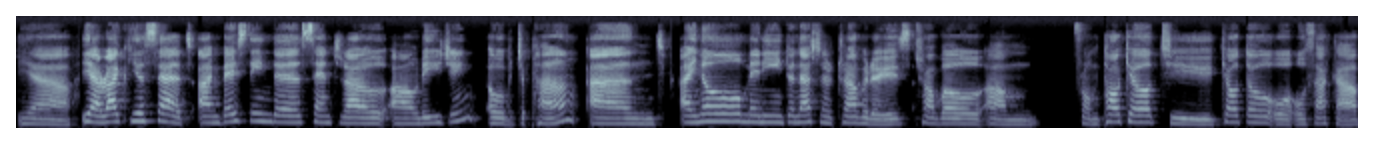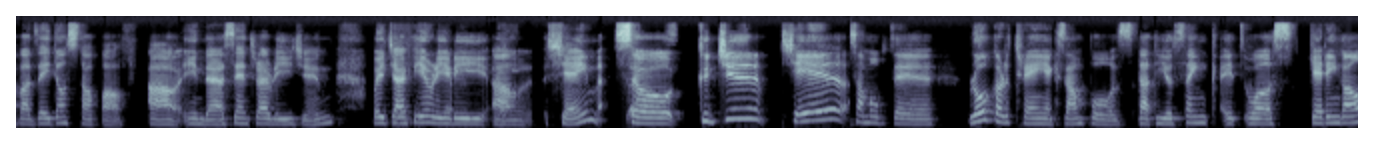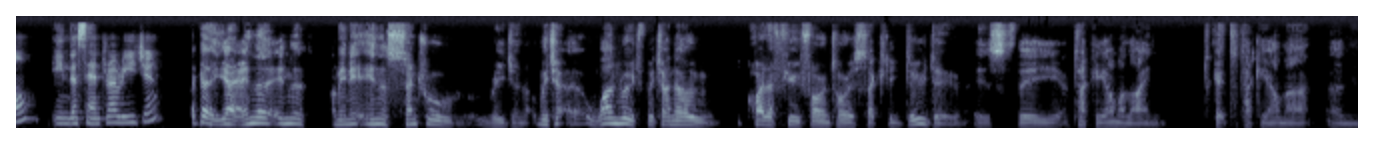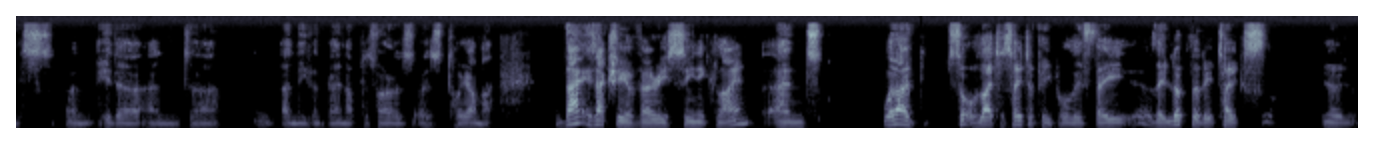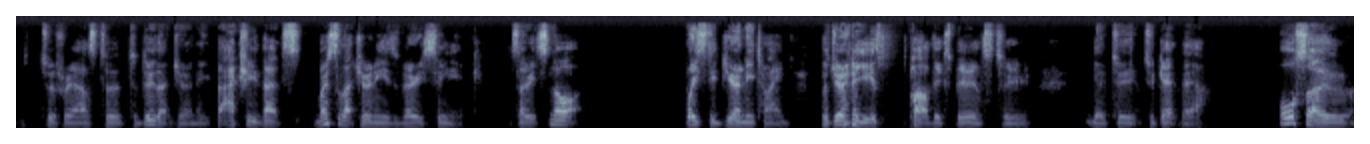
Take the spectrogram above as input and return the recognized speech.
Yeah, yeah, like you said, I'm based in the central uh, region of Japan, and I know many international travelers travel um, from Tokyo to Kyoto or Osaka, but they don't stop off uh, in the central region, which I feel really um, shame. So, could you share some of the local train examples that you think it was getting on in the central region? Okay, yeah, in the in the I mean, in the central region, which uh, one route which I know quite a few foreign tourists actually do do is the Takayama line to get to Takayama and and Hida and uh, and even going up as far as as Toyama. That is actually a very scenic line, and what I'd sort of like to say to people if they they look that it takes you know two or three hours to to do that journey, but actually that's most of that journey is very scenic. So it's not wasted journey time. The journey is part of the experience to you know to to get there. Also,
